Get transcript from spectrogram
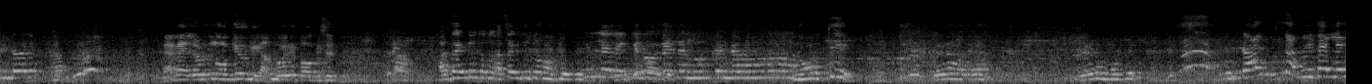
ഉണ്ടോ ഞാൻ എല്ലായിടത്തും നോക്കി നോക്കി അപ്പൊ ഒരു ഫോക്കസ് സൈഡിൽ നോക്കി നോക്ക്. ഇല്ല എനിക്ക് നോക്കണ്ട നോക്കണ്ടോ നോക്കി എവിടെ നോക്കുക എവിടെ നോക്ക് ഉണ്ടായിരുന്ന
